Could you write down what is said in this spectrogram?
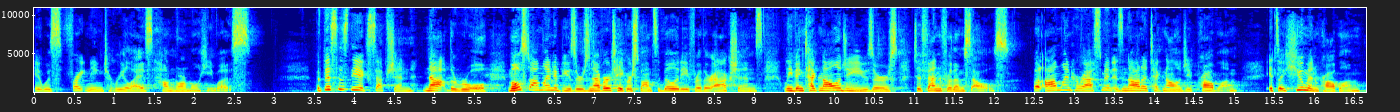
it was frightening to realize how normal he was. But this is the exception, not the rule. Most online abusers never take responsibility for their actions, leaving technology users to fend for themselves. But online harassment is not a technology problem. It's a human problem,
